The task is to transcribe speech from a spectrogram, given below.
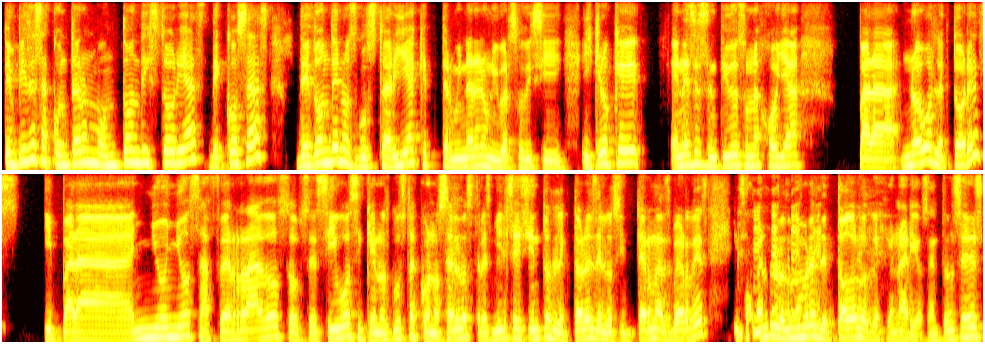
te empiezas a contar un montón de historias, de cosas, de dónde nos gustaría que terminara el universo DC. Y creo que en ese sentido es una joya para nuevos lectores, y para ñoños aferrados, obsesivos y que nos gusta conocer los 3.600 lectores de los Internas Verdes y saber los nombres de todos los legionarios. Entonces,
